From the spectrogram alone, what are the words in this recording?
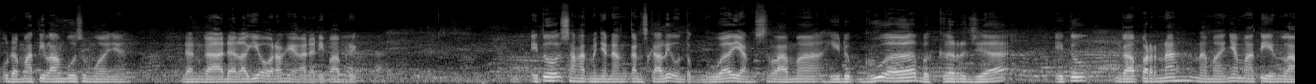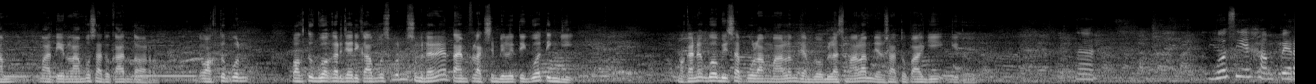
udah mati lampu semuanya dan nggak ada lagi orang yang ada di pabrik. Itu sangat menyenangkan sekali untuk gua yang selama hidup gua bekerja itu nggak pernah namanya matiin lampu matiin lampu satu kantor. Waktu pun waktu gua kerja di kampus pun sebenarnya time flexibility gua tinggi. Makanya gue bisa pulang malam jam 12 malam jam 1 pagi gitu. Nah, gue sih hampir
